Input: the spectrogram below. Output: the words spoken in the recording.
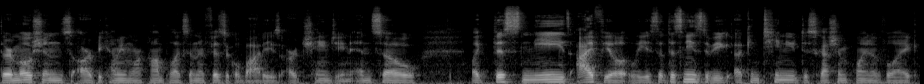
their emotions are becoming more complex and their physical bodies are changing and so like this needs i feel at least that this needs to be a continued discussion point of like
